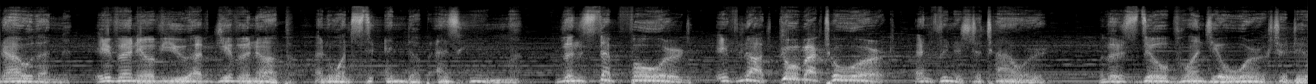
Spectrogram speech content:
Now then, if any of you have given up and wants to end up as him, then step forward. If not, go back to work and finish the tower. There's still plenty of work to do.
